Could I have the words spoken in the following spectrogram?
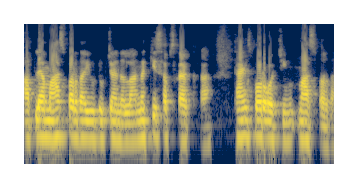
आपल्या महास्पर्धा युट्यूब चॅनलला नक्की सबस्क्राईब करा. थँक्स फॉर वॉचिंग महास्पर्धा.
